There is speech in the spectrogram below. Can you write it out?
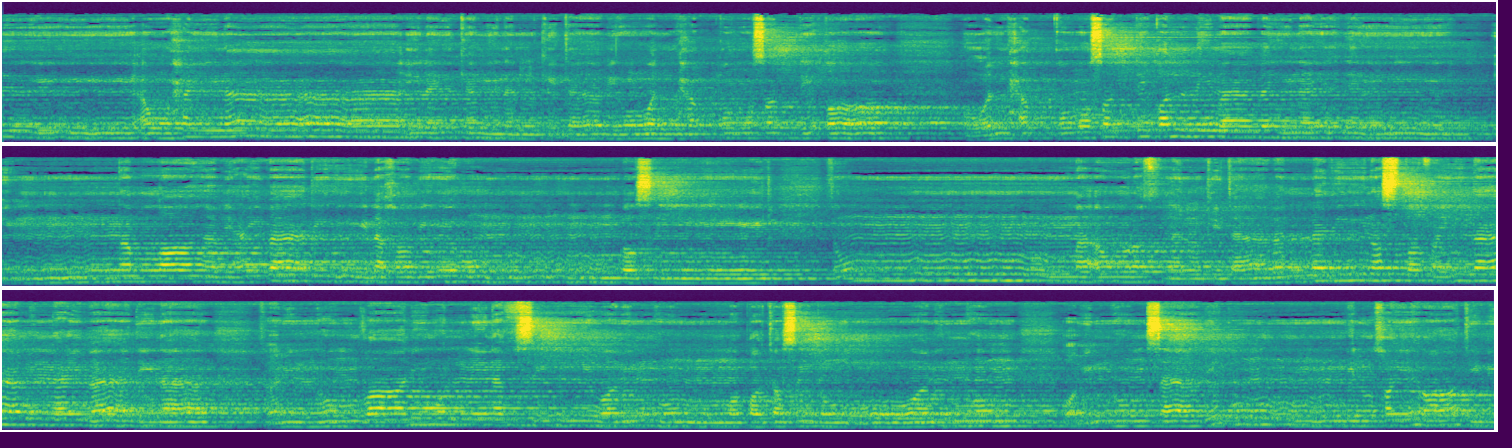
الحق مصدقا هو الحق مصدقا لما بين يديه. إن الله بعباده لخبير بصير. مقتصد ومنهم, ومنهم سابق بالخيرات من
